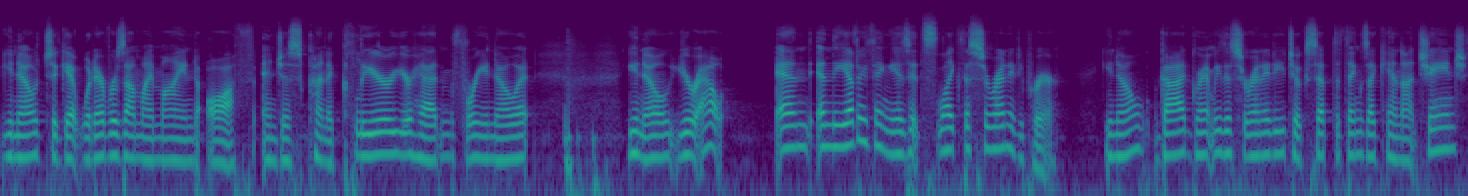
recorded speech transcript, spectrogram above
you know, to get whatever's on my mind off and just kind of clear your head and before you know it, you know, you're out. And and the other thing is it's like the serenity prayer. You know, God grant me the serenity to accept the things I cannot change,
